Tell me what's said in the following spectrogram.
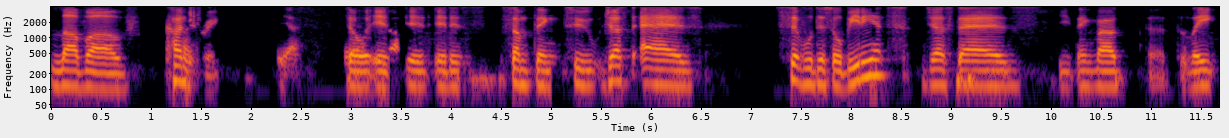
love of country. Yes. So it, it, it is something to just as civil disobedience, just as you think about the, the late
